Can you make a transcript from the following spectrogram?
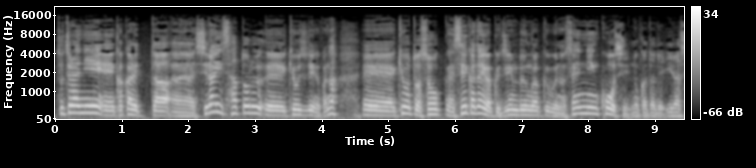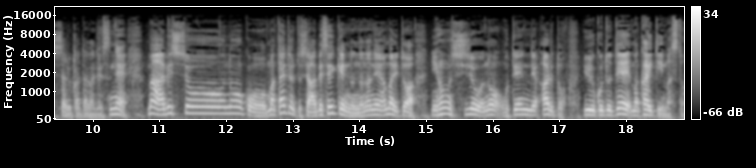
そちらに書かれた白井悟教授でいいのかな？京都精華大学人文学部の専任講師の方でいらっしゃる方がですねまあ安倍首相のこう、まあ、タイトルとしては安倍政権の7年余りとは日本史上の汚点であるということで、まあ、書いていますと。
